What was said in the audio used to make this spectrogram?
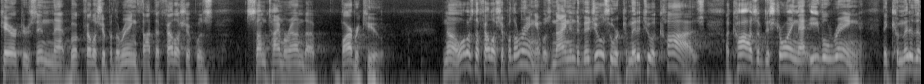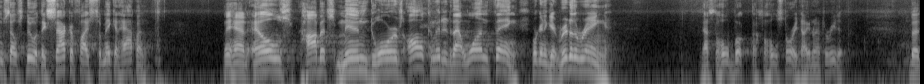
characters in that book, Fellowship of the Ring, thought that fellowship was sometime around a barbecue. No, what was the fellowship of the ring? It was nine individuals who were committed to a cause, a cause of destroying that evil ring. They committed themselves to it, they sacrificed to make it happen. They had elves, hobbits, men, dwarves, all committed to that one thing. We're going to get rid of the ring. That's the whole book. That's the whole story. Now you don't have to read it. But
